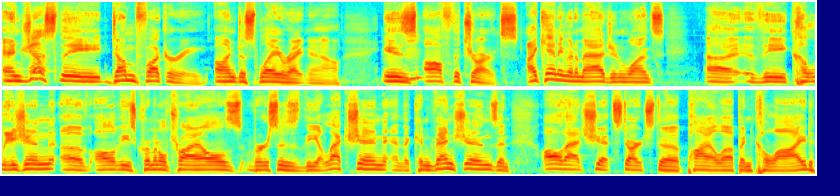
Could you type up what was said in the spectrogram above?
and just the dumb fuckery on display right now is off the charts. I can't even imagine once uh, the collision of all of these criminal trials versus the election and the conventions and all that shit starts to pile up and collide.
